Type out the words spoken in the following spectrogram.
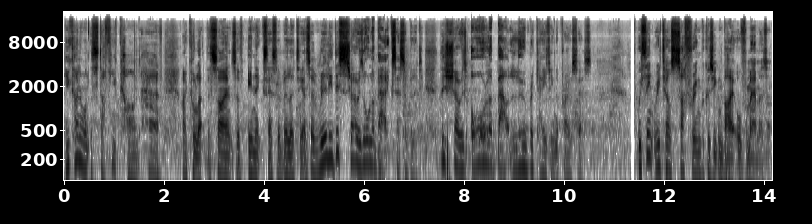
You kind of want the stuff you can't have. I call that the science of inaccessibility. And so, really, this show is all about accessibility. This show is all about lubricating the process. We think retail's suffering because you can buy it all from Amazon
